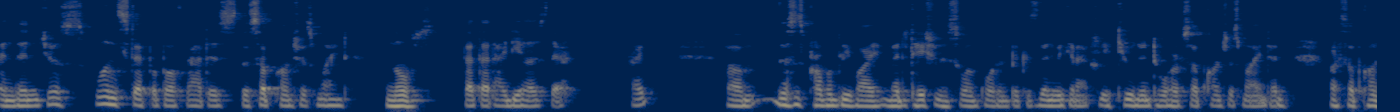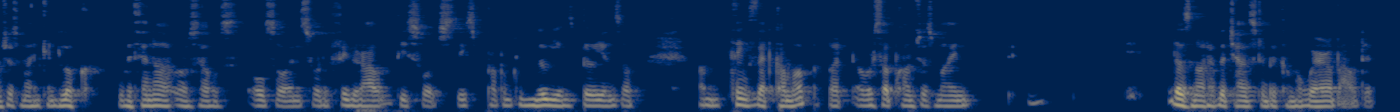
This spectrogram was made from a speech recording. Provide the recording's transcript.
and then just one step above that is the subconscious mind knows that that idea is there, right? Um, this is probably why meditation is so important because then we can actually tune into our subconscious mind and our subconscious mind can look within ourselves also and sort of figure out these sorts, these probably millions, billions of um, things that come up, but our subconscious mind does not have the chance to become aware about it,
